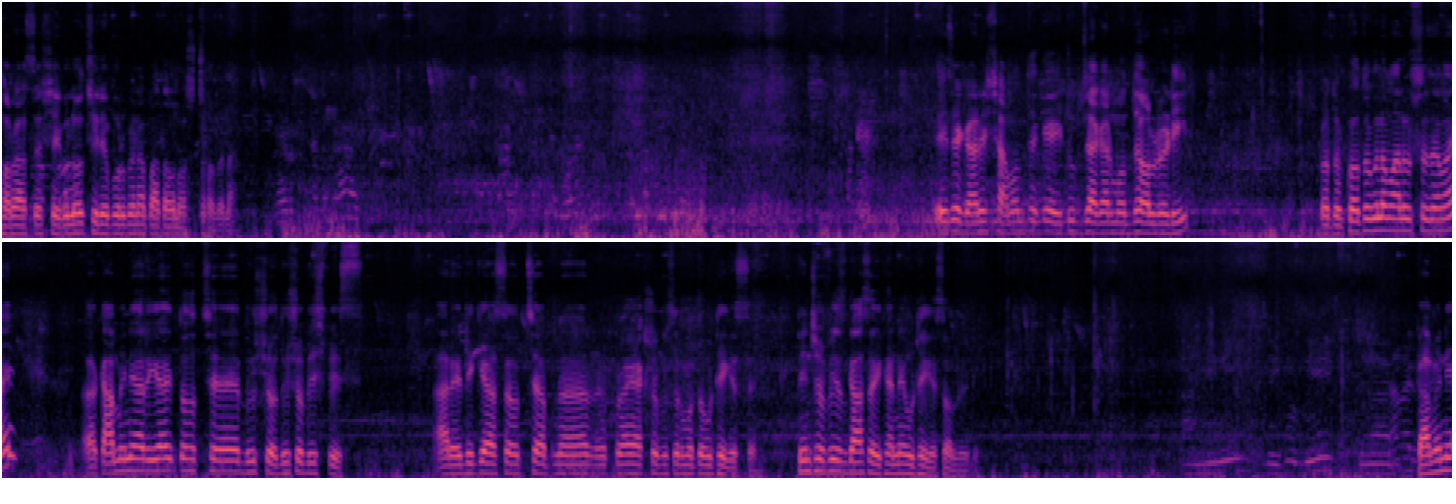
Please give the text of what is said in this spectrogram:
ধরা আছে সেগুলোও ছিঁড়ে পড়বে না, পাতাও নষ্ট হবে না। এই যে গাড়ির সামন থেকে এইটুক জায়গার মধ্যে অলরেডি কত, কতগুলো মাল উঠছে জামাই? কামিনী আর ইয়াই তো হচ্ছে দুশো দুশো বিশ পিস আর এদিকে আছে হচ্ছে আপনার প্রায় একশো পিসের মতো উঠে গেছে। তিনশো পিস গাছ এখানে উঠে গেছে অলরেডি কামিনী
